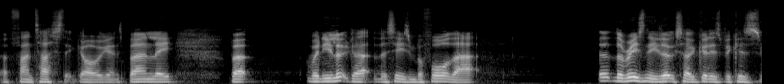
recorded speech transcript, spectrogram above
a fantastic goal against Burnley. But when you look at the season before that, the- the reason he looked so good is because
